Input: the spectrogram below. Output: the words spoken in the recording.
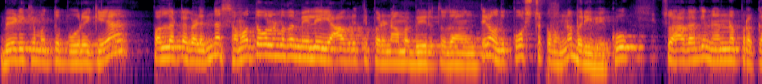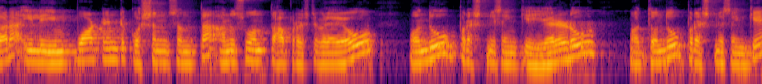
ಬೇಡಿಕೆ ಮತ್ತು ಪೂರೈಕೆಯ ಪಲ್ಲಟಗಳಿಂದ ಸಮತೋಲನದ ಮೇಲೆ ಯಾವ ರೀತಿ ಪರಿಣಾಮ ಬೀರುತ್ತದ ಅಂತೇಳಿ ಒಂದು ಕೋಷ್ಟಕವನ್ನು ಬರೀಬೇಕು. ಸೊ ಹಾಗಾಗಿ ನನ್ನ ಪ್ರಕಾರ ಇಲ್ಲಿ ಇಂಪಾರ್ಟೆಂಟ್ ಕ್ವಶನ್ಸ್ ಅಂತ ಅನಿಸುವಂತಹ ಪ್ರಶ್ನೆಗಳ್ಯಾವು ಒಂದು ಪ್ರಶ್ನೆ ಸಂಖ್ಯೆ ಎರಡು ಮತ್ತೊಂದು ಪ್ರಶ್ನೆ ಸಂಖ್ಯೆ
